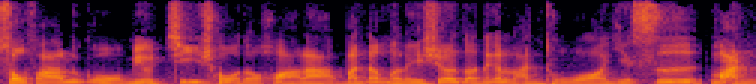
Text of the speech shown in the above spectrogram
收发如果我没有记错的话啦，搬到马雷西的那个蓝图哦，也是蛮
